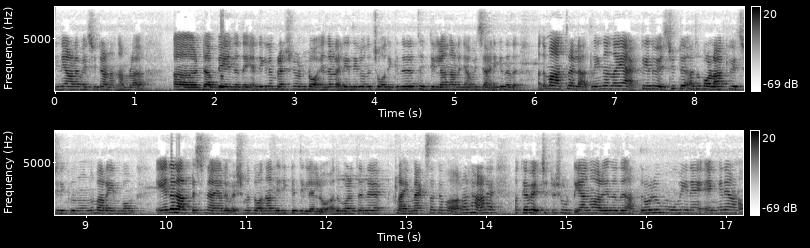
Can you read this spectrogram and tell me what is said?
ഇന്നയാളെ വെച്ചിട്ടാണ് നമ്മൾ ഡബ് ചെയ്യുന്നത്? എന്തെങ്കിലും പ്രശ്നമുണ്ടോ എന്നുള്ള രീതിയിൽ ഒന്ന് ചോദിക്കുന്നത് തെറ്റില്ല എന്നാണ് ഞാൻ വിചാരിക്കുന്നത്. അത് മാത്രമല്ല അത്രയും നന്നായി ആക്ട് ചെയ്ത് വെച്ചിട്ട് അത് കൊളാക്കി വെച്ചിരിക്കുന്നു എന്ന് പറയുമ്പോൾ ഏതൊരു ആർട്ടിസ്റ്റിനായാലും വിഷമം തോന്നാതിരിക്കത്തില്ലല്ലോ. അതുപോലെ തന്നെ ക്ലൈമാക്സ് ഒക്കെ വേറൊരാളെ ഒക്കെ വെച്ചിട്ട് ഷൂട്ട് ചെയ്യാന്ന് പറയുന്നത് അത്ര ഒരു മൂവിനെ എങ്ങനെയാണോ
